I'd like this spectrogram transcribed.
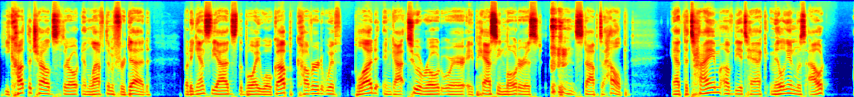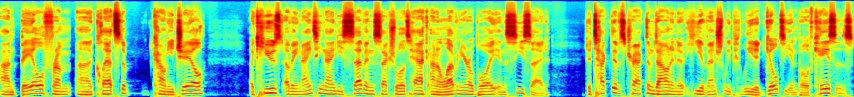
He cut the child's throat and left him for dead, but against the odds, the boy woke up covered with blood and got to a road where a passing motorist stopped to help. At the time of the attack, Milligan was out on bail from uh, County Jail, accused of a 1997 sexual attack on an 11 year old boy in Seaside. Detectives tracked him down and he eventually pleaded guilty in both cases.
